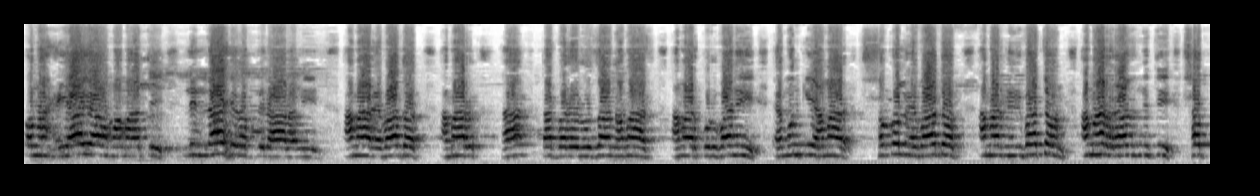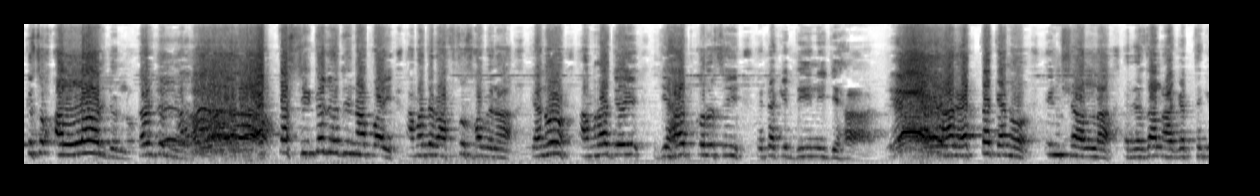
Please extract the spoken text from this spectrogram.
ওয়া মাহইয়ায়া ওয়া মামাতি লিল্লাহি রাব্বিল আলামিন। আমার এবাদত আমার তারপরে রোজা নামাজ, আমার কুরবানি, এমনকি আমার সকল এবাদত আমার নির্বাচন, আমার রাজনীতি, সবকিছু আল্লাহর জন্য। কার জন্য? একটা সিটও যদি না পাই, আমাদের আফসোস হবে না। কেন? আমরা যে জেহাদ করেছি, এটা কি দিনই জেহাদ? আর একটা কেন? ইনশাআল্লাহ, রেজাল্ট আগের থেকে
